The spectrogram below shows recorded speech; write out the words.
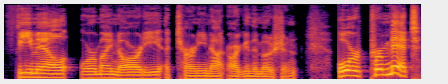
female or minority attorney not arguing the motion, or permit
